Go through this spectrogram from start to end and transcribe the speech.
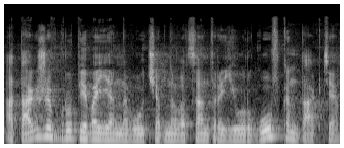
а также в группе военного учебного центра ЮРГУ ВКонтакте.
